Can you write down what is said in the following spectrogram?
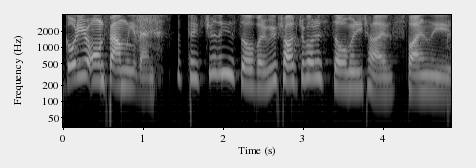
Go to your own family events. The picture thing is so funny. We've talked about it so many times. Finally,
